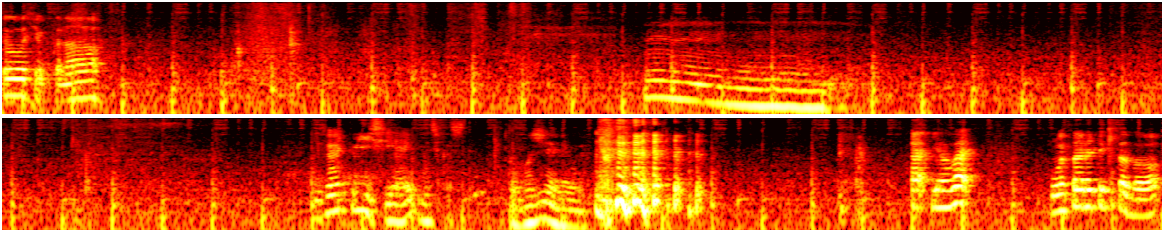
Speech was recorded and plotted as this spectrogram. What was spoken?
どうしよっかな意外といい試合もしかして。同時やね。俺 あやばい。押されてきたぞ。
